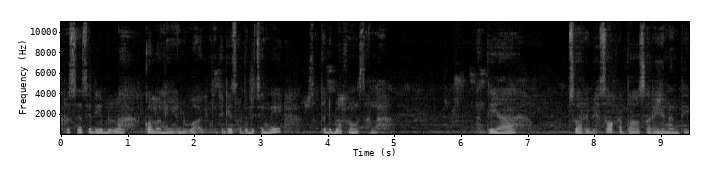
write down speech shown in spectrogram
Harusnya sih dibelah koloninya dua gitu. Jadi satu di sini satu di belakang sana. Nanti ya sore besok atau sore nanti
